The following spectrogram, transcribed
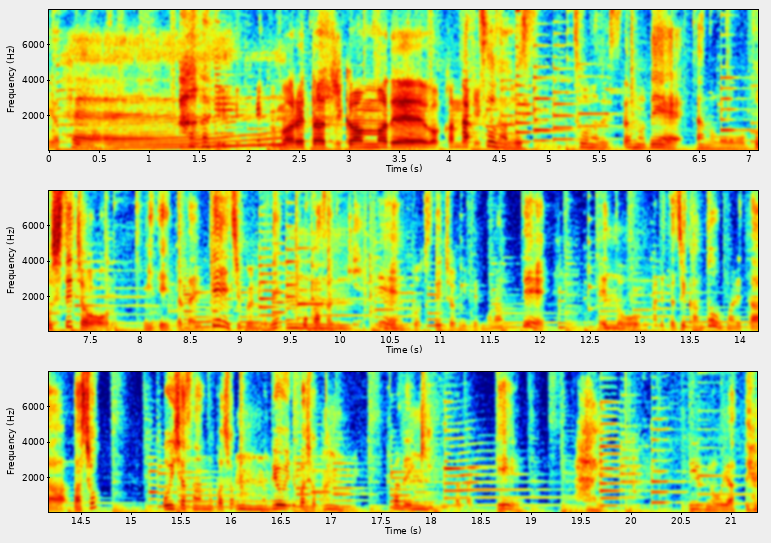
でやってへはいえ。生まれた時間まで分かんなきゃいます。けなあそうないんです。そうなんです。なので、あの母子手帳を見ていただいて、自分のね、うんお母さんに聞いて、うん母子手帳を見てもらって、えっと、うん生まれた時間と生まれた場所、お医者さんの場所、うんうん病院の場所かうん。まで聞いていただいて、はい。っていうのをやってま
